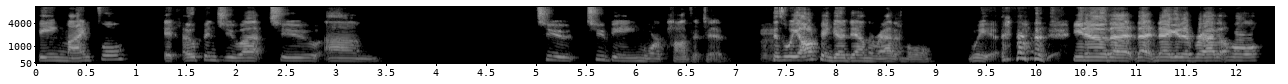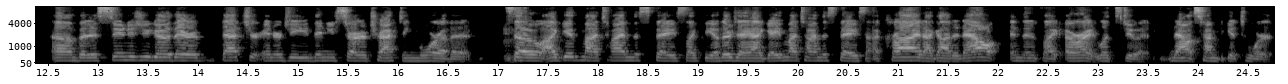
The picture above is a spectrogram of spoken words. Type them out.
being mindful, it opens you up to um to to being more positive. Because mm-hmm. we all can go down the rabbit hole. We you know that that negative rabbit hole. Um, but as soon as you go there that's your energy. Then you start attracting more of it. Mm-hmm. so i give my time the space. Like the other day i gave my time the space. I cried. I got it out. And then it's like all right let's do it. Now it's time to get to work.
